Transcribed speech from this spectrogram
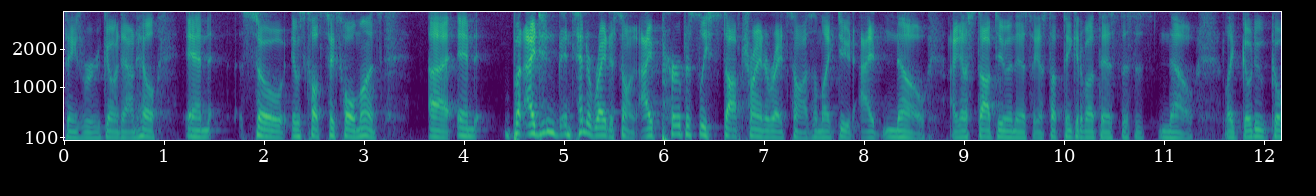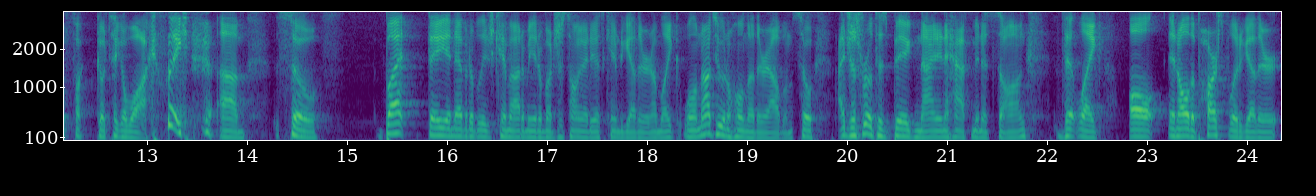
things were going downhill, and so it was called Six Whole Months, uh, and but I didn't intend to write a song. I purposely stopped trying to write songs. I'm like, dude, I no, I gotta stop doing this. I gotta stop thinking about this. This is no, like go do go fuck go take a walk, like um so but they inevitably just came out of me and a bunch of song ideas came together and i'm like well i'm not doing a whole nother album so i just wrote this big nine and a half minute song that like all and all the parts flow together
